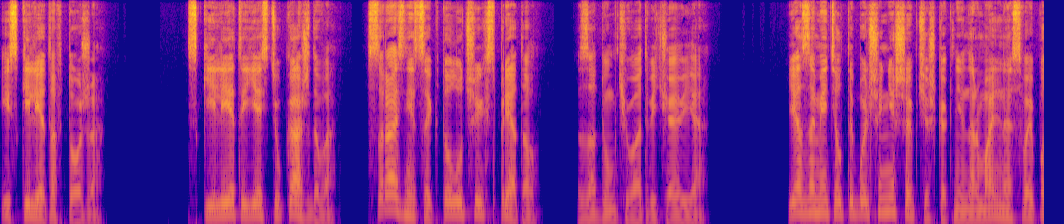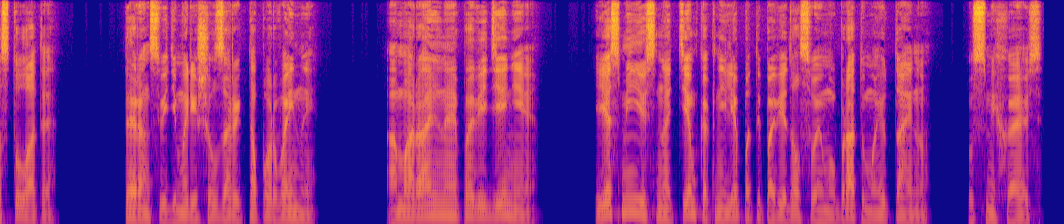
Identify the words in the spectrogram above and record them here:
И скелетов тоже. Скелеты есть у каждого, с разницей, кто лучше их спрятал, задумчиво отвечаю я. Я заметил, ты больше не шепчешь, как ненормальные свои постулаты. Терренс, видимо, решил зарыть топор войны. А моральное поведение? Я смеюсь над тем, как нелепо ты поведал своему брату мою тайну. Усмехаюсь.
